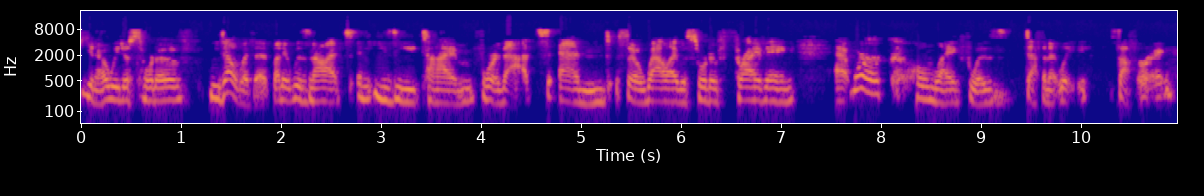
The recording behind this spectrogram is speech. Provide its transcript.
you know, we just sort of, we dealt with it, but it was not an easy time for that. And so while I was sort of thriving at work, home life was definitely suffering.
